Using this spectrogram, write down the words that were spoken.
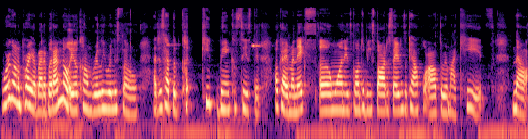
we're going to pray about it but i know it'll come really really soon. I just have to keep being consistent. Okay, my next uh, one is going to be start a savings account for all three of my kids. Now,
